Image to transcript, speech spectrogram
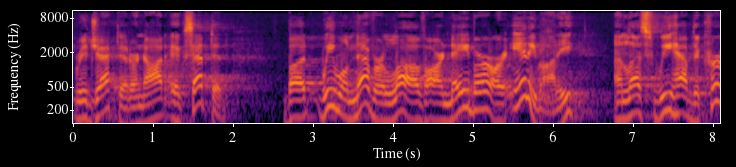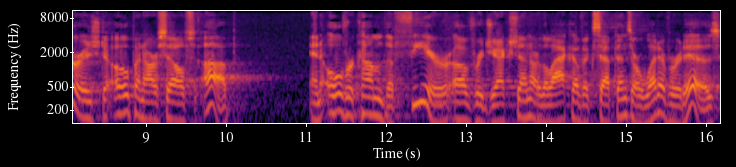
rejected or not accepted, but we will never love our neighbor or anybody unless we have the courage to open ourselves up and overcome the fear of rejection or the lack of acceptance or whatever it is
